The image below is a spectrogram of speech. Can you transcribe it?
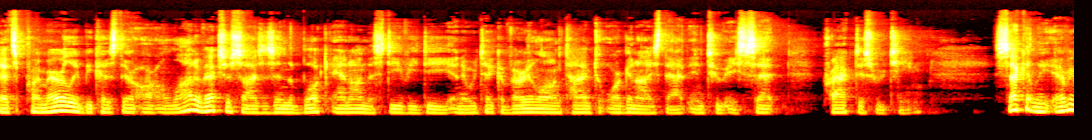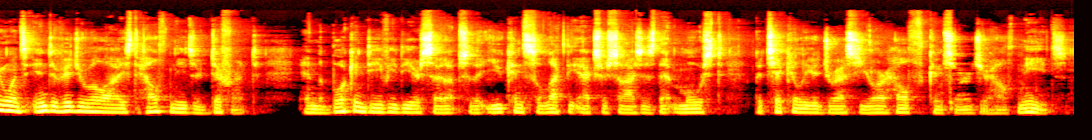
That's primarily because there are a lot of exercises in the book and on this DVD, and it would take a very long time to organize that into a set practice routine. Secondly, everyone's individualized health needs are different, and the book and DVD are set up so that you can select the exercises that most particularly address your health concerns, your health needs.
